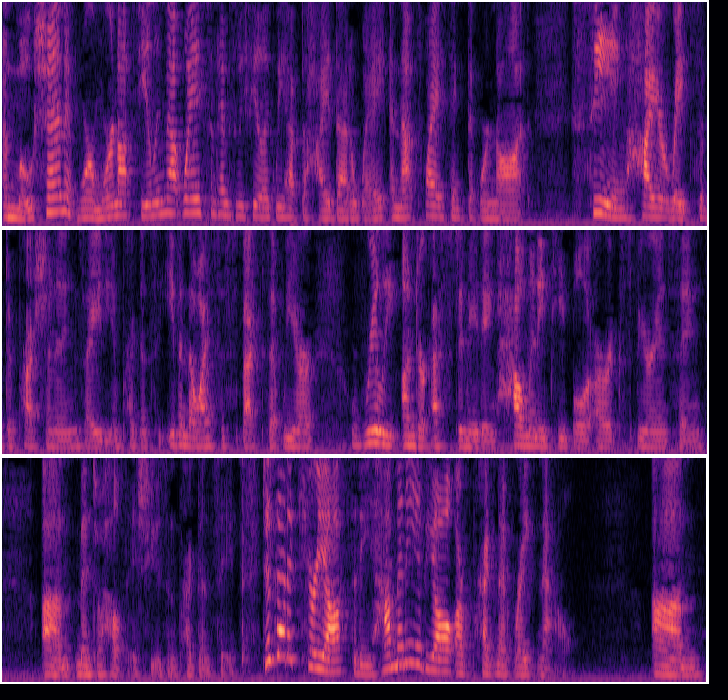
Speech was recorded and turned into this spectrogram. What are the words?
emotion, when we're not feeling that way, sometimes we feel like we have to hide that away. And that's why I think that we're not seeing higher rates of depression and anxiety in pregnancy, even though I suspect that we are really underestimating how many people are experiencing um, mental health issues in pregnancy. Just out of curiosity, how many of y'all are pregnant right now? Um,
